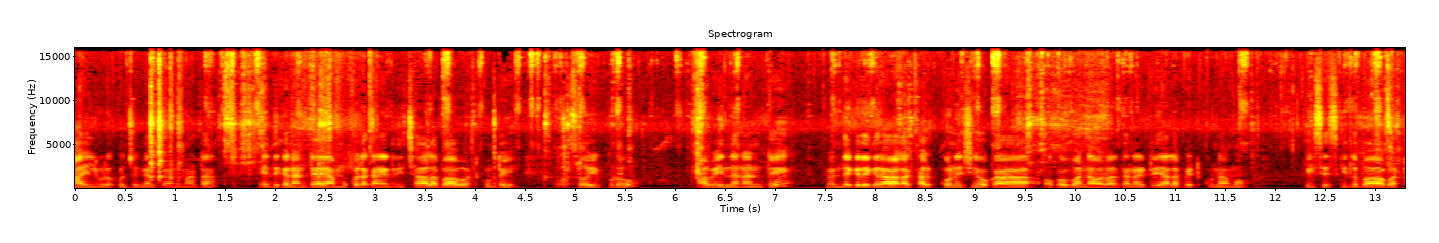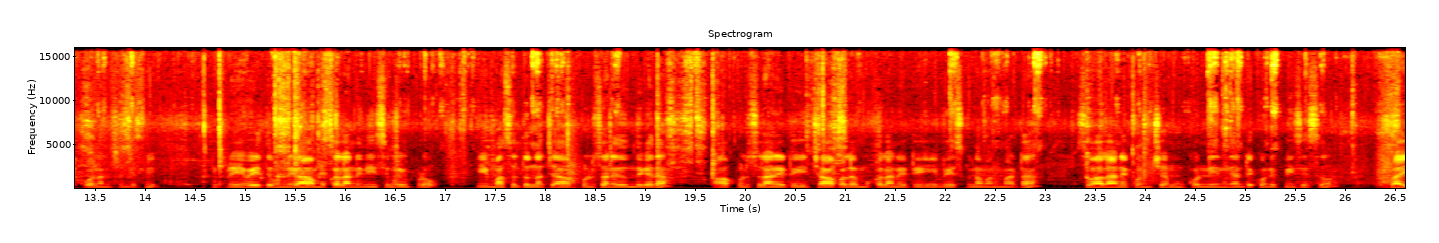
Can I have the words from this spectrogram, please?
ఆయిల్. కూడా కొంచెం కలిపాం అనమాట ఎందుకనంటే ఆ ముక్కలకు అనేది చాలా బాగా పట్టుకుంటాయి. సో ఇప్పుడు అవి ఏంటనంటే మేము దగ్గర దగ్గర అలా కలుపుకొనేసి ఒక ఒక వన్ అవర్ వరకు అనేది అలా పెట్టుకున్నాము. పీసెస్కి ఇట్లా బాగా పట్టుకోవాలని చెప్పి ఇప్పుడు ఏవైతే ఉన్నాయో ఆ ముక్కలన్నీ తీసి మేము ఇప్పుడు ఈ మసులుతున్న చా పులుసు అనేది ఉంది కదా ఆ పులుసులు అనేటివి ఈ చేపల ముక్కలు అనేటివి వేసుకున్నాం అనమాట సో అలానే కొంచెం కొన్ని ఏంటంటే కొన్ని పీసెస్ ఫ్రై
